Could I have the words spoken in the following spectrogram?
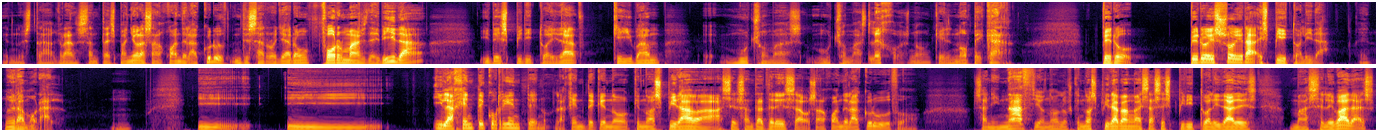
en nuestra gran santa española, San Juan de la Cruz, desarrollaron formas de vida y de espiritualidad que iban eh, mucho más, mucho más lejos ¿no? que el no pecar. Pero, pero eso era espiritualidad, ¿eh? no era moral. Y, y, y, la gente corriente, ¿no? la gente que no, que no aspiraba a ser Santa Teresa o San Juan de la Cruz o, San Ignacio, ¿no? los que no aspiraban a esas espiritualidades más elevadas,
